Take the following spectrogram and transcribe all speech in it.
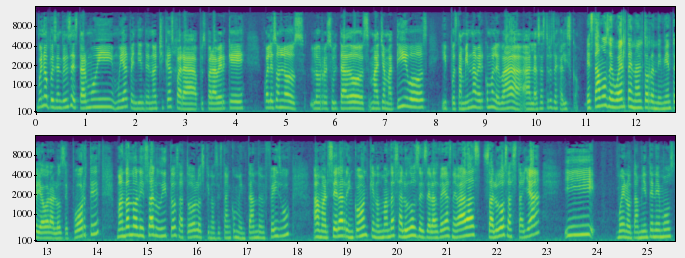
Bueno, pues entonces estar muy muy al pendiente, ¿no, chicas? Para pues para ver qué cuáles son los los resultados más llamativos y pues también a ver cómo le va a, a, las Astros de Jalisco. Estamos de vuelta en alto rendimiento y ahora los deportes, mandándoles saluditos a todos los que nos están comentando en Facebook a Marcela Rincón, que nos manda saludos desde Las Vegas, Nevadas. Saludos hasta allá. Y bueno, también tenemos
